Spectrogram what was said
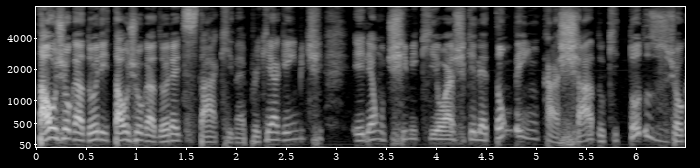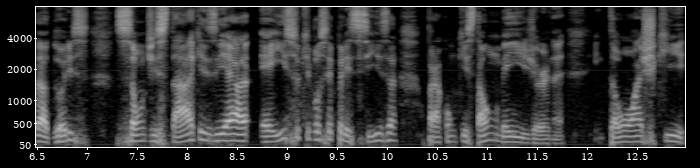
tal jogador e tal jogador é destaque, né? Porque a Gambit, ele é um time que eu acho que ele é tão bem encaixado que todos os jogadores são destaques e é, é isso que você precisa para conquistar um Major, né? Então acho que,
